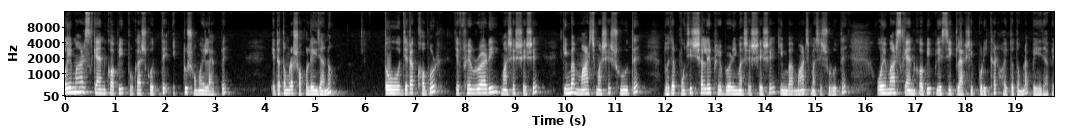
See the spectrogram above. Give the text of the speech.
ওএমআর স্ক্যান কপি প্রকাশ করতে একটু সময় লাগবে, এটা তোমরা সকলেই জানো। তো যেটা খবর যে ফেব্রুয়ারি মাসের শেষে কিংবা মার্চ মাসের শুরুতে দু হাজার পঁচিশ সালের ফেব্রুয়ারি মাসের শেষে কিংবা মার্চ মাসের শুরুতে OMR scan copy, PSC clerkship পরীক্ষার হয়তো তোমরা পেয়ে যাবে।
